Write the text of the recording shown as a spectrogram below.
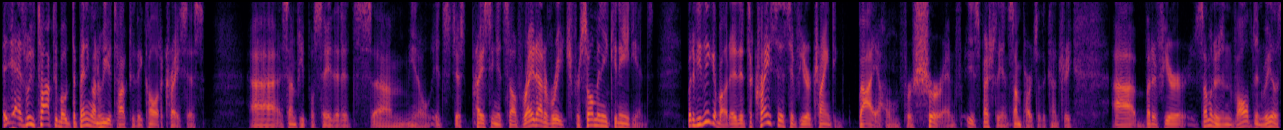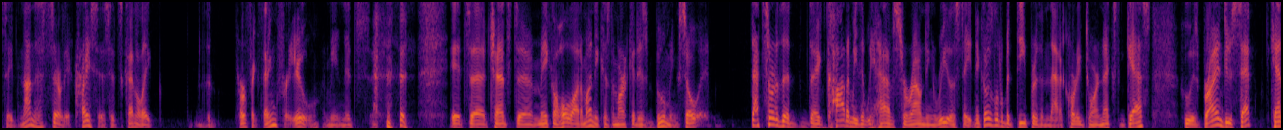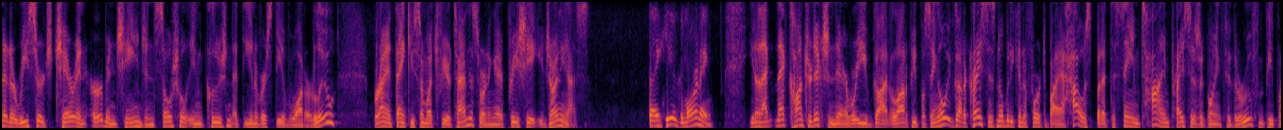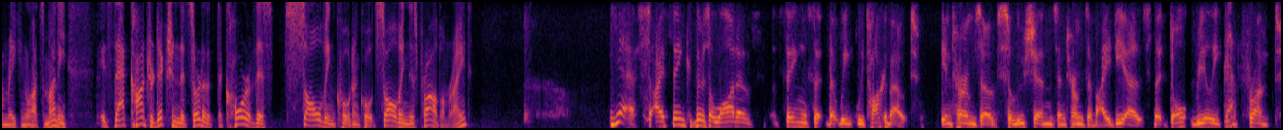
As we've talked about, depending on who you talk to, they call it a crisis. Uh, some people say that it's um, you know it's just pricing itself right out of reach for so many Canadians. But if you think about it, it's a crisis if you're trying to buy a home for sure, and especially in some parts of the country. Uh, but if you're someone who's involved in real estate, not necessarily a crisis. It's kind of like the perfect thing for you. I mean, it's it's a chance to make a whole lot of money because the market is booming. So that's sort of the, the dichotomy that we have surrounding real estate. And it goes a little bit deeper than that, according to our next guest, who is Brian Doucet, Canada Research Chair in Urban Change and Social Inclusion at the University of Waterloo. Brian, thank you so much for your time this morning. I appreciate you joining us. Thank you. Good morning. You know, that, that contradiction there where you've got a lot of people saying, oh, we've got a crisis, nobody can afford to buy a house, but at the same time, prices are going through the roof and people are making lots of money. It's that contradiction that's sort of at the core of this solving, quote unquote, solving this problem, right? Yes. I think there's a lot of things that, that we, we talk about in terms of solutions, in terms of ideas that don't really yeah. confront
